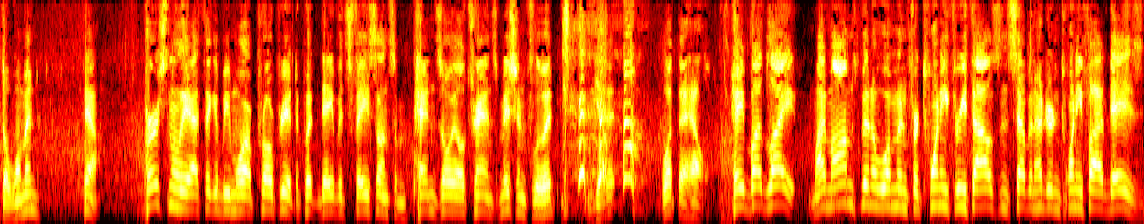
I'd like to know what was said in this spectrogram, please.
The woman? Yeah. Personally, I think it'd be more appropriate to put David's face on some Pennzoil transmission fluid. Get it? What the hell? Hey, Bud Light, my mom's been a woman for 23,725 days.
